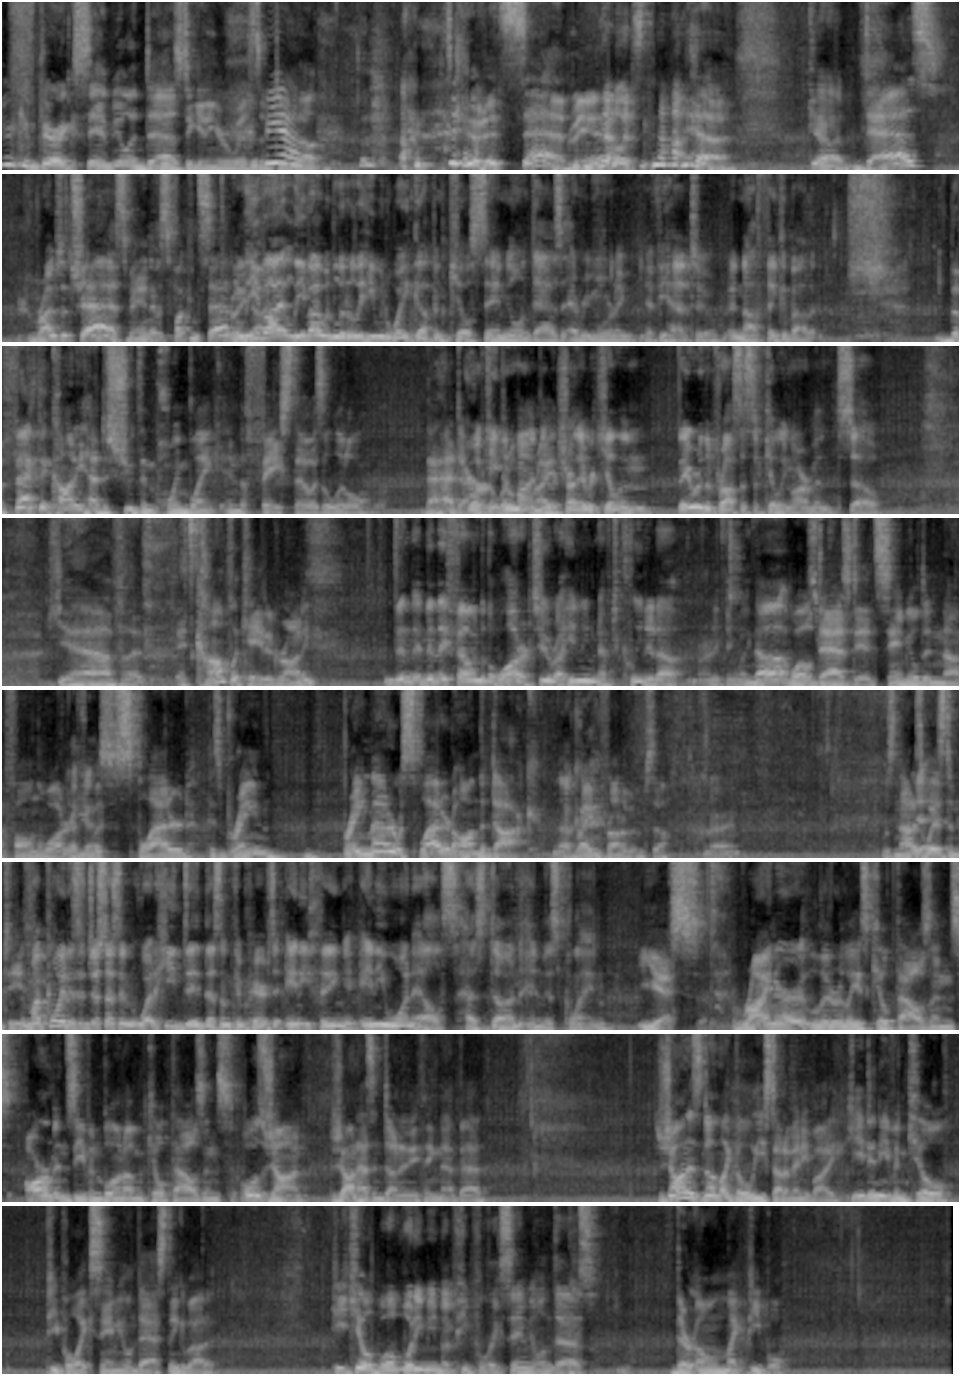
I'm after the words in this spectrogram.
You're comparing Samuel and Daz to getting your wisdom Yeah. teeth out. Dude, it's sad, man. no it's not Yeah. god Daz rhymes with Chaz, man. It was fucking sad when he Levi. Levi would literally he would wake up and kill Samuel and Daz every morning if he had to and not think about it. The fact that Connie had to shoot them point blank in the face, though, is a little. That had to hurt Well, a keep little in mind bit, they were right? trying they were killing they were in the process of killing Armin. So yeah, but it's complicated, Ronny. Then and then they fell into the water too, right? He didn't even have to clean it up or anything like that. No, well, Daz did. Samuel did not fall in the water. He was splattered. His brain, brain matter was splattered on the dock, Okay. right in front of him. So All right. it was not his Yeah, wisdom teeth. My point is, it just doesn't. What he did doesn't compare to anything anyone else has done in this plane. Yes, Reiner literally has killed thousands. Armin's even blown up and killed thousands. What was Jean? Jean hasn't done anything that bad. Jean has done like the least out of anybody. He didn't even kill people like Samuel and Daz. Think about it. He killed Well, what do you mean by people like Samuel and Daz? their own like people.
